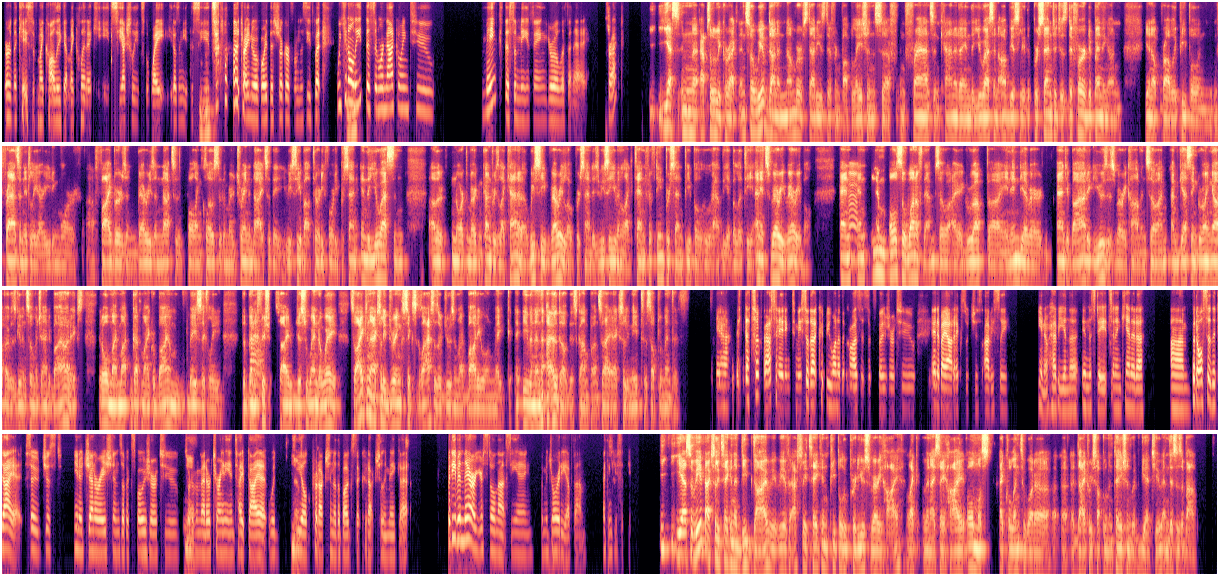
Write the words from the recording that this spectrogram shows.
or in the case of my colleague at my clinic, he eats, he actually eats the white. He doesn't eat the mm-hmm. seeds, mm-hmm. trying to avoid the sugar from the seeds, but we can mm-hmm. all eat this and we're not going to make this amazing urolithin A, correct? Yes, and absolutely correct. And so we have done a number of studies, different populations uh, in France and Canada, in the US, and obviously the percentages differ depending on, you know, probably people in France and Italy are eating more uh, fibers and berries and nuts falling close to the Mediterranean diet. So they, we see about 30, 40%. In the US and other North American countries like Canada, we see very low percentage. We see even like 10, 15% people who have the ability, and it's very variable and mm. and I'm also one of them. So I grew up uh, in India where antibiotic use is very common. So I'm I'm guessing growing up I was given so much antibiotics that all my gut microbiome basically the beneficial wow. side just went away. So I can actually drink six glasses of juice and my body won't make even an iota of this compound. So I actually need to supplement it. Yeah, that's so fascinating to me. So that could be one of the causes exposure to antibiotics, which is obviously you know heavy in the in the states and in canada um, but also the diet so just you know generations of exposure to sort yeah. of a mediterranean type diet would yeah. yield production of the bugs that could actually make it but even there you're still not seeing the majority of them i think you said yeah, so we've actually taken a deep dive. We have actually taken people who produce very high, like when I say high, almost equivalent to what a, a, a dietary supplementation would get you. And this is about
